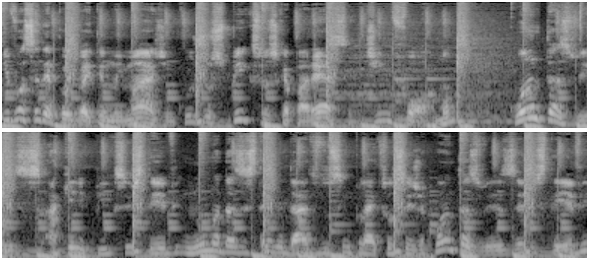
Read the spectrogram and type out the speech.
e você depois vai ter uma imagem cujos pixels que aparecem te informam quantas vezes aquele pixel esteve numa das extremidades do simplex, ou seja, quantas vezes ele esteve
